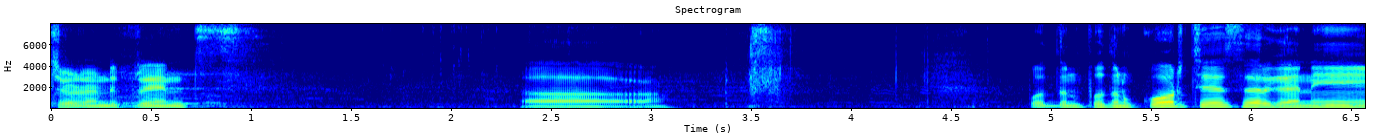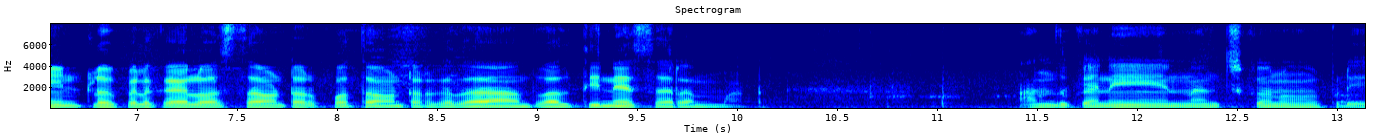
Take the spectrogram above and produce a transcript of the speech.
చూడండి ఫ్రెండ్స్. పొద్దున పొద్దున కూర చేశారు కానీ ఇంట్లో పిల్లకాయలు వస్తూ ఉంటారు పోతూ ఉంటారు కదా వాళ్ళు తినేసారు అనమాట అందుకని నంచుకొని ఇప్పుడు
